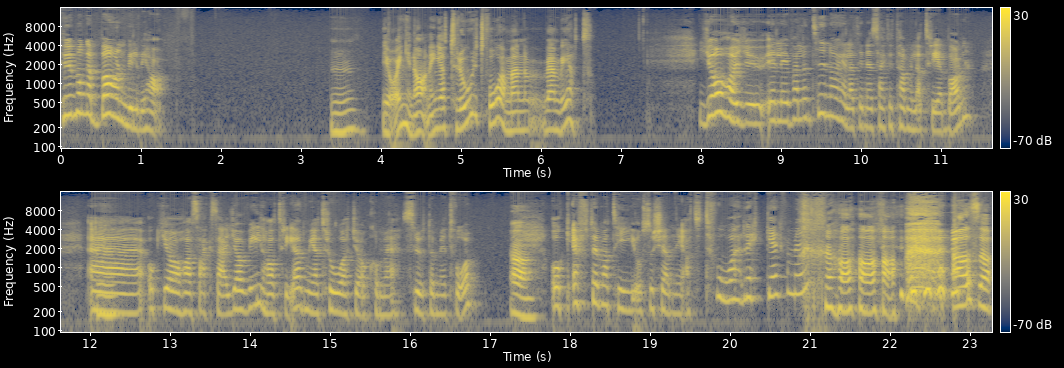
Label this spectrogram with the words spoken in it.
Hur många barn vill vi ha? Jag har ingen aning. Jag tror två, men vem vet? Jag har ju, eller Valentino har hela tiden sagt att han vill ha tre barn. Mm. Eh, och jag har sagt så här, jag vill ha tre men jag tror att jag kommer sluta med två. Ja. Och efter Matteo så känner jag att två räcker för mig. alltså,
